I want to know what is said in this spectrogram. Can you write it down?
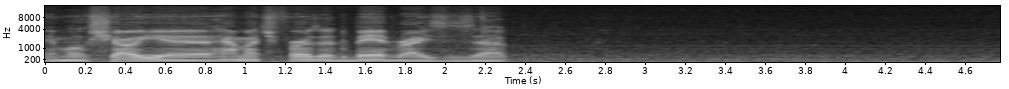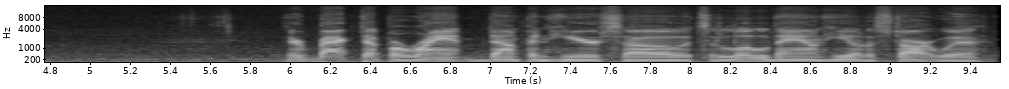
And we'll show you how much further the bed raises up. They're backed up a ramp dumping here, so it's a little downhill to start with.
